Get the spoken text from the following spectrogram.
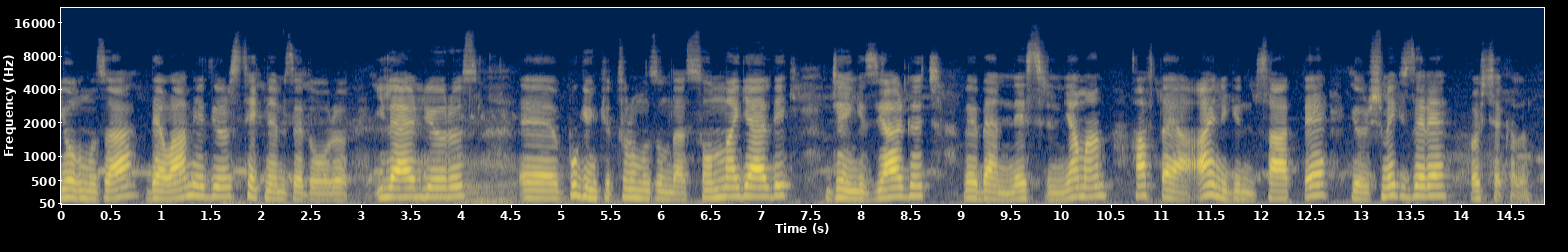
yolumuza devam ediyoruz. Teknemize doğru ilerliyoruz. E, bugünkü turumuzun da sonuna geldik. Cengiz Yargıç, ve ben Nesrin Yaman. Haftaya aynı gün saatte görüşmek üzere. Hoşçakalın.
